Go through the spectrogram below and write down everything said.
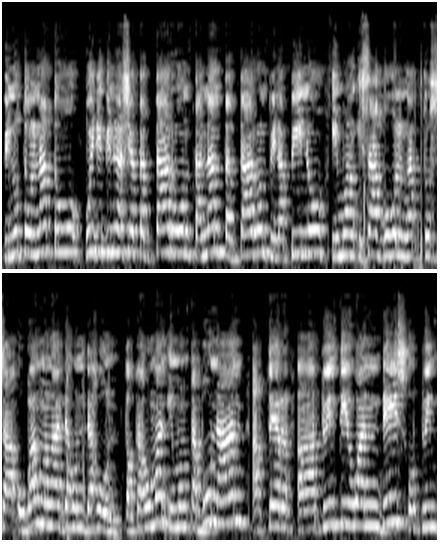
pinutol nato. Pwede na siya tagtaron, tanan tagtaron pinapino, imong isagol ngadto sa ubang mga dahon-dahon. Pagkahuman imong tabunan after ah, 21 days o 20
